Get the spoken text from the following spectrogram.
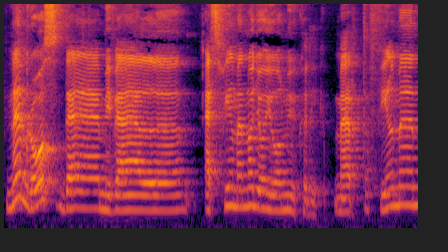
Nem rossz, de mivel ez filmen nagyon jól működik, mert filmen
